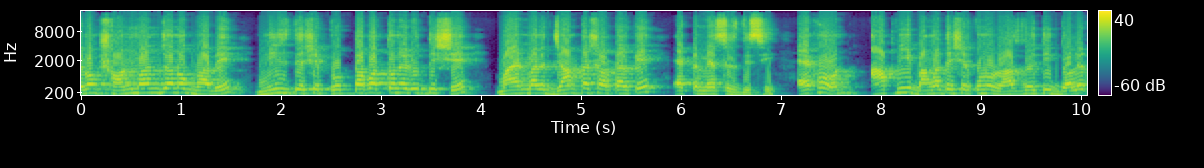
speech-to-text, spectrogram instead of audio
এবং সম্মানজনকভাবে নিজ দেশে প্রত্যাবর্তনের উদ্দেশ্যে মায়ানমারের জান্তা সরকারকে একটা মেসেজ দিছি। এখন আপনি বাংলাদেশের কোনো রাজনৈতিক দলের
